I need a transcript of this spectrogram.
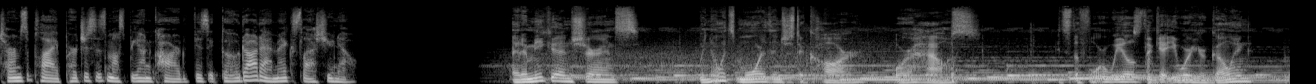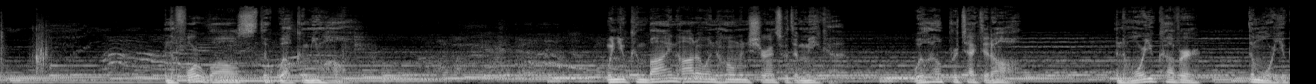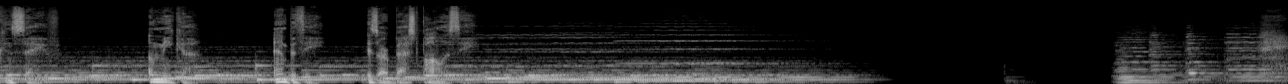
Terms apply. Purchases must be on card. Visit go.amex slash you know. At Amica Insurance, we know it's more than just a car or a house. It's the four wheels that get you where you're going and the four walls that welcome you home. When you combine auto and home insurance with Amica, we'll help protect it all. And the more you cover, the more you can save. Amica, empathy is our best policy.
